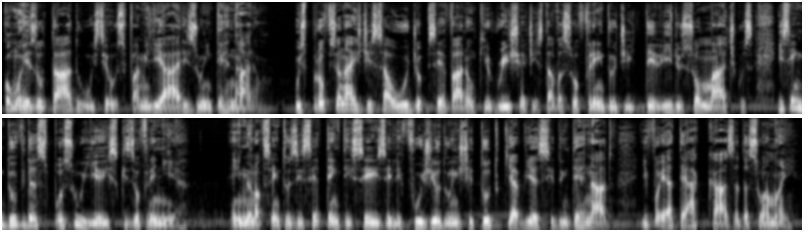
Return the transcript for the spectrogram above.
Como resultado, os seus familiares o internaram. Os profissionais de saúde observaram que Richard estava sofrendo de delírios somáticos e, sem dúvidas, possuía esquizofrenia. Em 1976, ele fugiu do instituto que havia sido internado e foi até a casa da sua mãe.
